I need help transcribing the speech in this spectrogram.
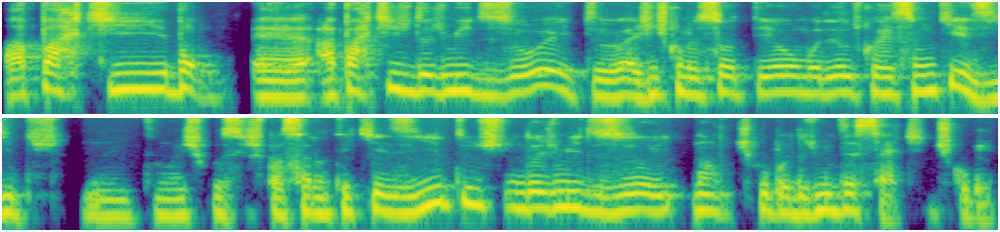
A partir, bom, é, a partir de 2018, a gente começou a ter o modelo de correção em quesitos. Né? Então, que vocês passaram a ter quesitos em 2018, não, desculpa, 2017, desculpe.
